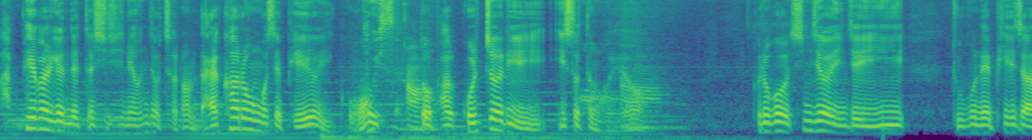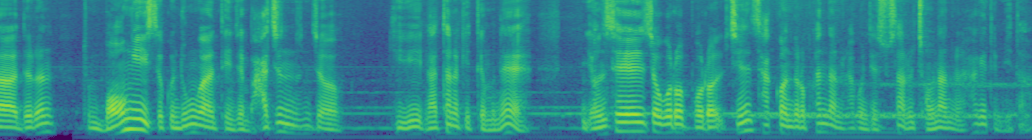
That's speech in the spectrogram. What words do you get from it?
앞에 발견됐던 시신의 흔적처럼 날카로운 것에 배어 있고 또 있어요. 아. 또 발- 골절이 있었던 거예요. 아, 그리고 심지어 이제 이 두 분의 피해자들은 좀 멍이 있었고 누군가한테 이제 맞은 흔적이 나타났기 때문에 연쇄적으로 벌어진 사건으로 판단을 하고 이제 수사를 전환을 하게 됩니다.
